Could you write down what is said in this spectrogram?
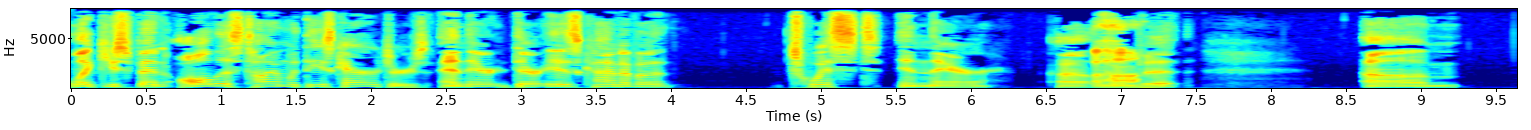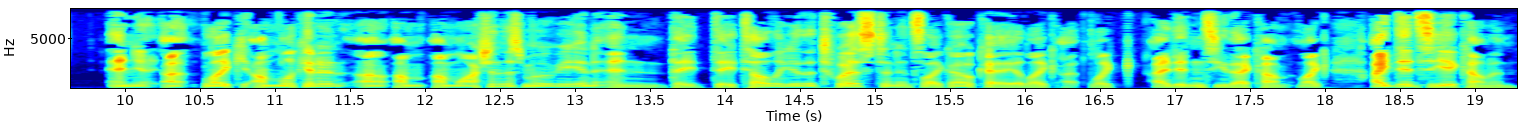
Like you spend all this time with these characters, and there there is kind of a twist in there uh, a little Uh-huh. bit. Um, and uh, like I'm looking at uh, I'm I'm watching this movie and and they they tell you the twist and it's like okay like I- like I didn't see that come like I did see it coming.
